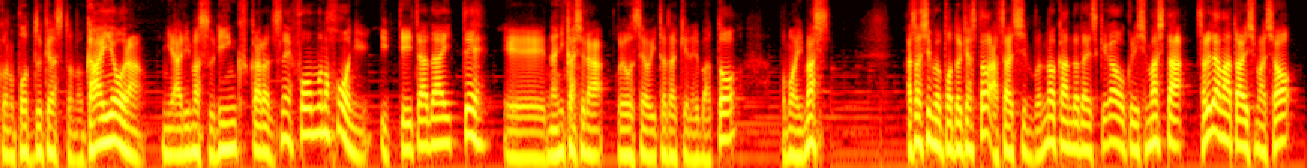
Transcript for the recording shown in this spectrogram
このポッドキャストの概要欄にありますリンクからですね、フォームの方に行っていただいて、えー何かしらお寄せをいただければと思います。朝日新聞ポッドキャスト、朝日新聞の神田大輔がお送りしました。それではまたお会いしましょう。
